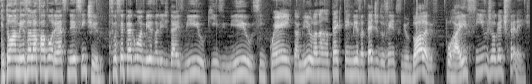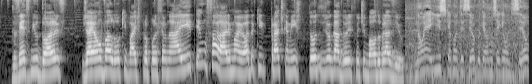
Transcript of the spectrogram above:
Então a mesa ela favorece nesse sentido. Se você pega uma mesa ali de 10 mil, 15 mil, 50 mil, lá na Rantec tem mesa até de 200 mil dólares, porra, aí sim o jogo é diferente. 200 mil dólares já é um valor que vai te proporcionar aí ter um salário maior do que praticamente todos os jogadores de futebol do Brasil. Não é isso que aconteceu, porque eu não sei o que aconteceu,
